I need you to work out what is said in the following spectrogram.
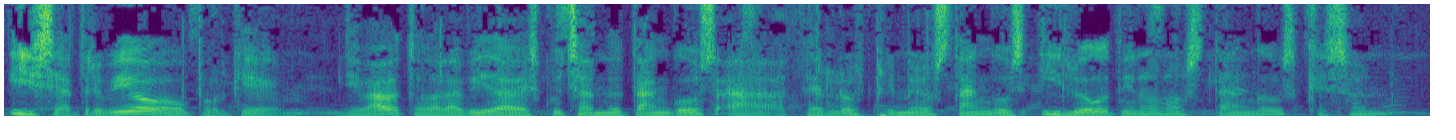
y se atrevió, porque llevaba toda la vida escuchando tangos, a hacer los primeros tangos y luego tiene unos tangos que son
